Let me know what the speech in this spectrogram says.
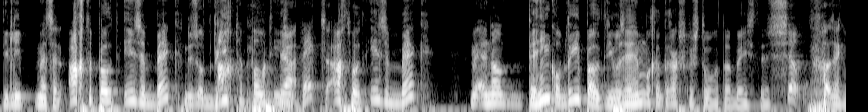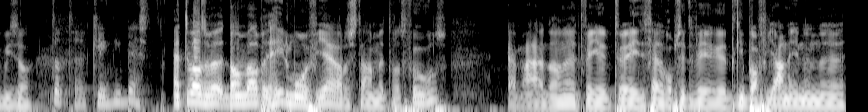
Die liep met zijn achterpoot in zijn bek. Dus op drie Achterpoot in ja, zijn bek. zijn achterpoot in zijn bek. En dan de hink op drie poten. Die was helemaal gedragsgestoord, dat beest. Dus Zo, dat was echt bizar. dat klinkt niet best. En terwijl ze dan wel weer een hele mooie verjaar hadden staan met wat vogels. Ja, maar dan twee, twee verderop zitten weer drie bavianen in een...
